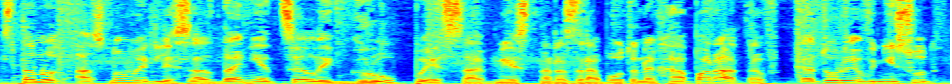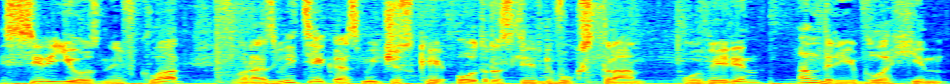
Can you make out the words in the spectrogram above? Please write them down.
станут основой для создания целой группы совместно разработанных аппаратов, которые внесут серьезный вклад в развитие космической отрасли двух стран, уверен Андрей Блохин.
